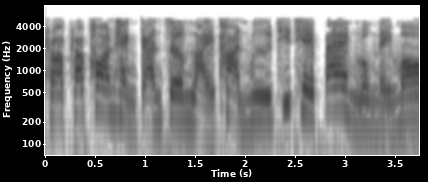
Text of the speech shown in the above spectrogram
เพราะพระพรแห่งการเจิมไหลผ่านมือที่เทแป้งลงในหม้อ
